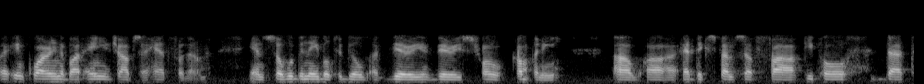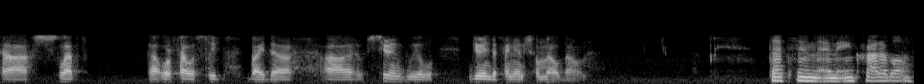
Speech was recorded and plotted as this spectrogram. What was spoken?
uh, inquiring about any jobs I had for them. And so we've been able to build a very very strong company uh, uh, at the expense of uh, people that slept or fell asleep by the steering wheel during the financial meltdown. That's an, an incredible.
